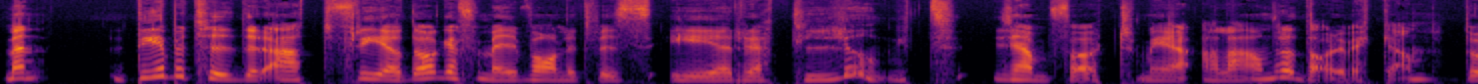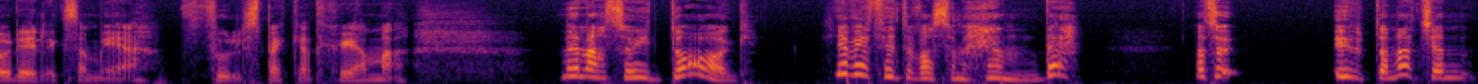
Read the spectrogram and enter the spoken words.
Men det betyder att fredagar för mig vanligtvis är rätt lugnt jämfört med alla andra dagar i veckan då det liksom är fullspäckat schema. Men alltså idag, jag vet inte vad som hände. Alltså utan att jag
